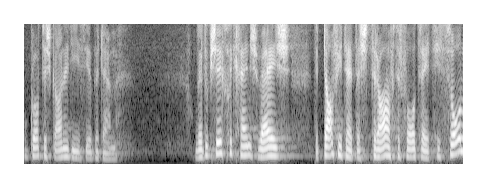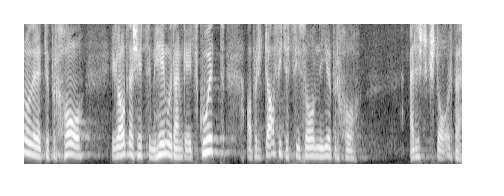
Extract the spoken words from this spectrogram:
Und Gott ist gar nicht easy über dem. Und wenn du Geschichte kennst, weisst, der David hat eine Strafe davon getragen. Sein Sohn, den er hat bekommen ich glaube, der ist jetzt im Himmel, dem geht es gut, aber David hat seinen Sohn nie bekommen. Er ist gestorben.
